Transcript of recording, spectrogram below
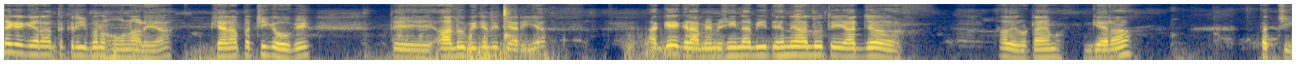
ਸਾਢੇ 11 ਤਕਰੀਬਨ ਹੋਣ ਵਾਲੇ ਆ 11 25 ਕੁ ਹੋ ਗਏ ਤੇ ਆਲੂ ਬੀਜਣ ਦੀ ਤਿਆਰੀ ਆ। ਅੱਗੇ ਗਰਾਮੇ ਮਸ਼ੀਨਾਂ ਬੀਜਦੇ ਨੇ ਆਲੂ ਤੇ ਅੱਜ ਆ ਦੇਖੋ ਟਾਈਮ 11 25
